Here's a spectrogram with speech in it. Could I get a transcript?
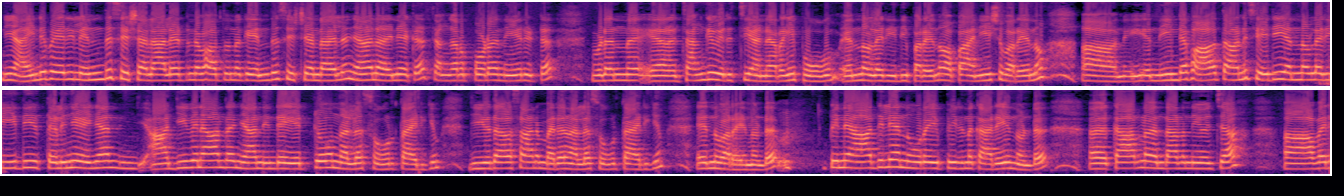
ഇനി അതിന്റെ പേരിൽ എന്ത് ശിക്ഷ ലാലേട്ടന്റെ ഭാഗത്തു നിന്നൊക്കെ എന്ത് ശിക്ഷ ഉണ്ടായാലും ഞാൻ അതിനെയൊക്കെ ചങ്കറപ്പോടെ നേരിട്ട് ഇവിടെ നിന്ന് ചങ്കി വിരിച്ച് ഞാൻ ഇറങ്ങിപ്പോകും എന്നുള്ള രീതി പറയുന്നു. അപ്പോൾ അനീഷ് പറയുന്നു നിന്റെ ഭാഗത്താണ് ശരി എന്നുള്ള രീതി തെളിഞ്ഞു കഴിഞ്ഞാൽ ആജീവനാന്തം ഞാൻ നിന്റെ ഏറ്റവും നല്ല സുഹൃത്തായിരിക്കും. ജീവിതാവസാനം വരെ നല്ല സുഹൃത്തായിരിക്കും എന്ന് പറയുന്നുണ്ട്. പിന്നെ ആദിലെ നൂറ് ഇപ്പം ഇരുന്ന് കരയുന്നുണ്ട് കാരണം എന്താണെന്ന് ചോദിച്ചാൽ അവർ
